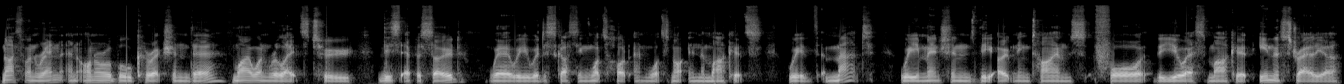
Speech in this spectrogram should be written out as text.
Nice one, Ren. An honourable correction there. My one relates to this episode where we were discussing what's hot and what's not in the markets with Matt. We mentioned the opening times for the US market in Australia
